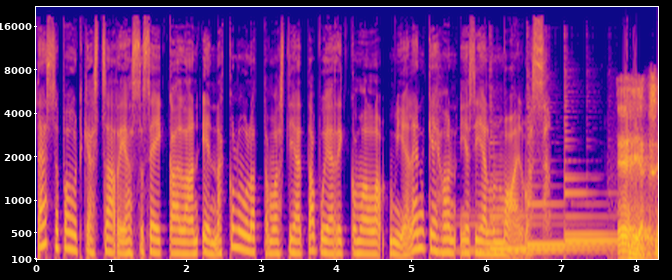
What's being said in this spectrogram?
Tässä podcast-sarjassa seikkaillaan ennakkoluulottomasti ja tapuja rikkomalla mielen, kehon ja sielun maailmassa. Ehjäksi.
